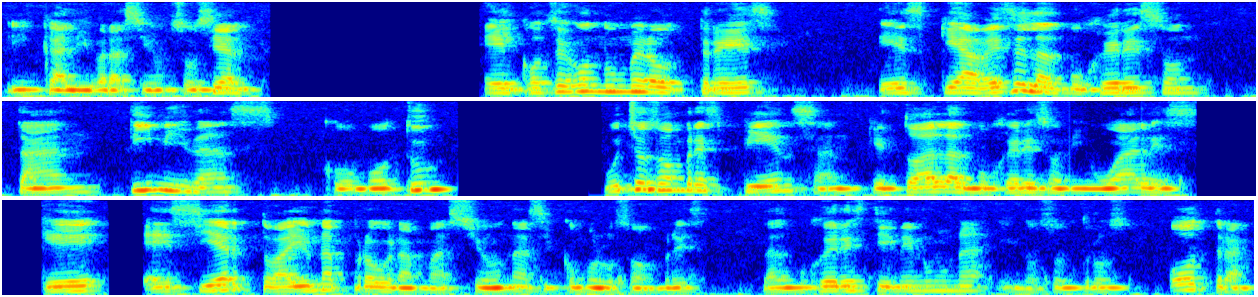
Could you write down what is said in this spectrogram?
y calibración social. El consejo número 3 es que a veces las mujeres son tan tímidas como tú. Muchos hombres piensan que todas las mujeres son iguales, que es cierto, hay una programación así como los hombres, las mujeres tienen una y nosotros otra.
